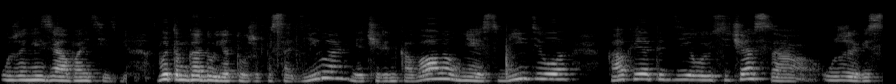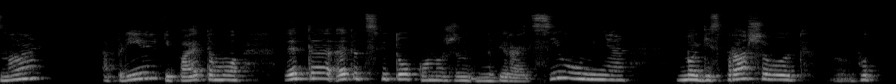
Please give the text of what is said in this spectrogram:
уже нельзя обойтись. В этом году я тоже посадила, я черенковала, у меня есть видео, как я это делаю. Сейчас а, уже весна, апрель, и поэтому это, этот цветок, он уже набирает силу у меня. Многие спрашивают, вот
